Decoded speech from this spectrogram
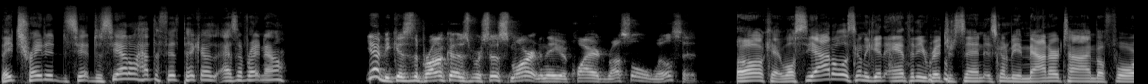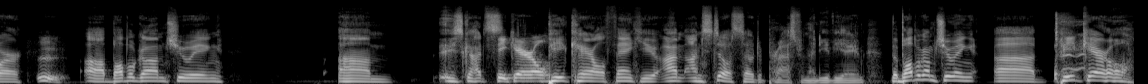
They traded. Does Seattle have the fifth pick as, as of right now? Yeah, because the Broncos were so smart and they acquired Russell Wilson. Oh, okay. Well, Seattle is going to get Anthony Richardson. it's going to be a matter of time before Mm. uh, bubblegum chewing. Um, he's got Pete Carroll. Pete Carroll. Thank you. I'm I'm still so depressed from that UVA game. The bubblegum chewing. Uh, Pete Carroll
